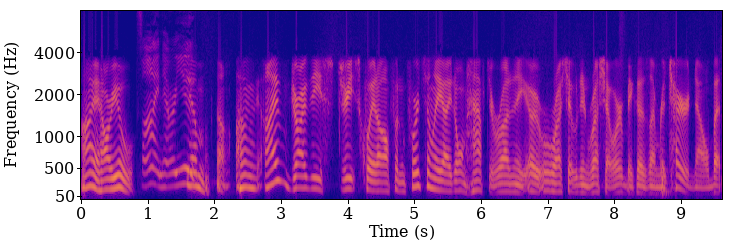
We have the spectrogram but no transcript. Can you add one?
Hi, how are you? Fine, how are you? Um, uh, I drive these streets quite often. Fortunately, I don't have to run uh, rush out in rush hour because I'm retired now. But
